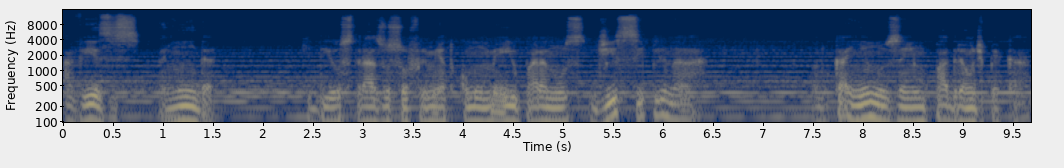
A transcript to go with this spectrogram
Há vezes, ainda, que Deus traz o sofrimento como um meio para nos disciplinar quando caímos em um padrão de pecado.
